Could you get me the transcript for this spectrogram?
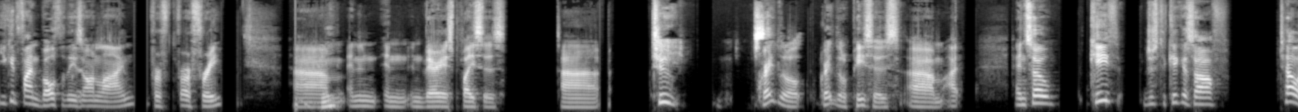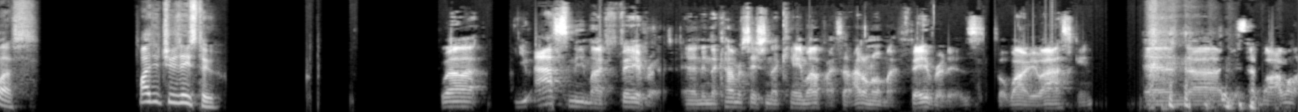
you can find both of these online for for free, um, and in, in in various places. Uh, two great little great little pieces. Um, I and so Keith, just to kick us off, tell us why did you choose these two? Well, you asked me my favorite, and in the conversation that came up, I said, "I don't know what my favorite is, but why are you asking?" And uh, you said, "Well, I want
